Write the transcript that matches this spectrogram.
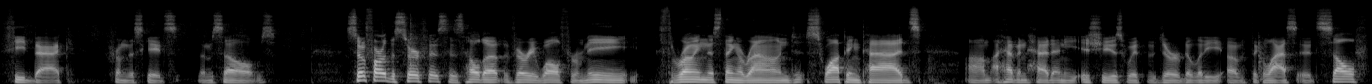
feedback from the skates themselves. So far, the surface has held up very well for me. Throwing this thing around, swapping pads, um, I haven't had any issues with the durability of the glass itself.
